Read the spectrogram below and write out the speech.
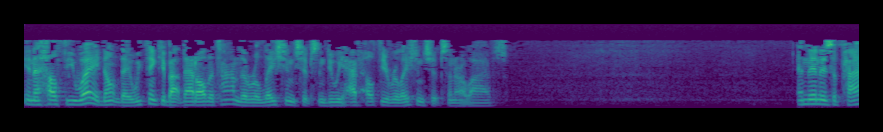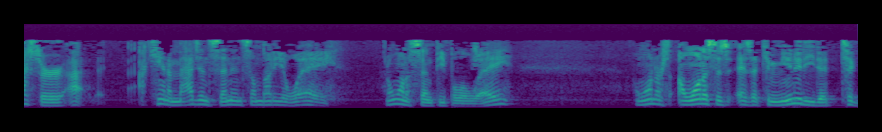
in a healthy way, don't they? We think about that all the time, the relationships, and do we have healthy relationships in our lives? And then as a pastor, I, I can't imagine sending somebody away. I don't want to send people away. I want us, I want us as, as a community to, to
